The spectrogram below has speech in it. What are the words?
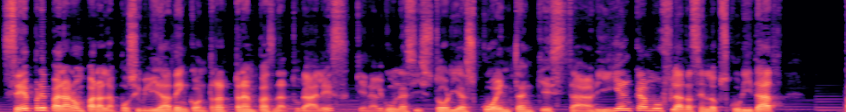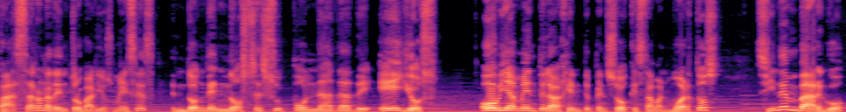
Se prepararon para la posibilidad de encontrar trampas naturales que en algunas historias cuentan que estarían camufladas en la oscuridad Pasaron adentro varios meses en donde no se supo nada de ellos. Obviamente la gente pensó que estaban muertos. Sin embargo,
